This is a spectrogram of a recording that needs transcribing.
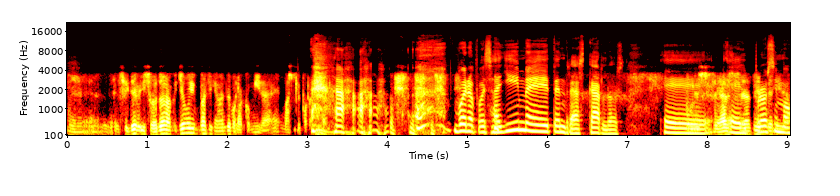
Eh, el sitio, y sobre todo, yo voy básicamente por la comida, ¿eh? más que por la Bueno, pues allí me tendrás, Carlos. Eh, pues el próximo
